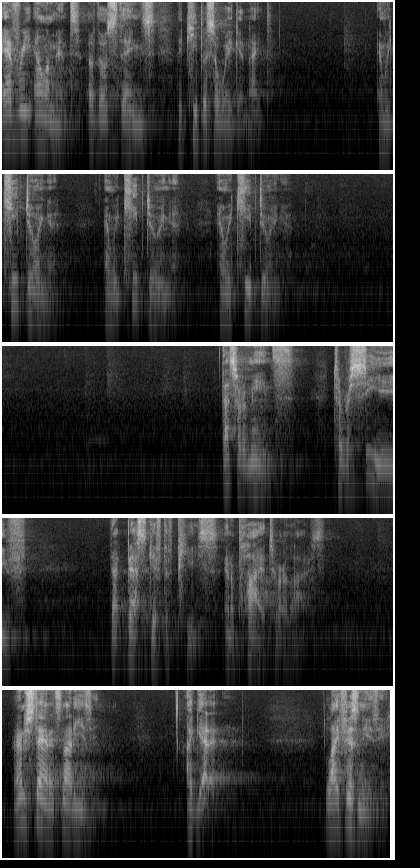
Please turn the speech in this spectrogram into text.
every element of those things that keep us awake at night. And we keep doing it and we keep doing it, and we keep doing it. That's what it means to receive that best gift of peace and apply it to our lives. I understand it's not easy. I get it. Life isn't easy.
